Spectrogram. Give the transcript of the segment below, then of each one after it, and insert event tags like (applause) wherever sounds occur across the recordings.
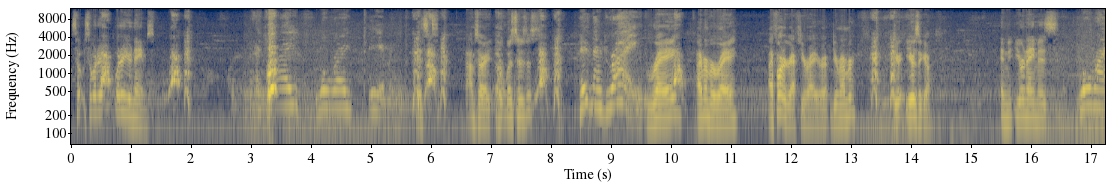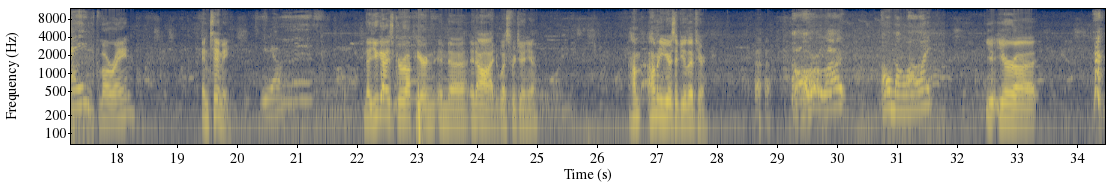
So, so what are what are your names? Ray, Lori, Timmy. It's I'm sorry. who- What's who's this? His name's Ray. Ray. I remember Ray. I photographed you, Ray. Do you remember? Years ago. And your name is Lorraine. Lorraine and Timmy. Yeah. Now you guys grew up here in in, uh, in Odd, West Virginia. How, how many years have you lived here? All her life. All my life. You, you're. Uh, (laughs)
